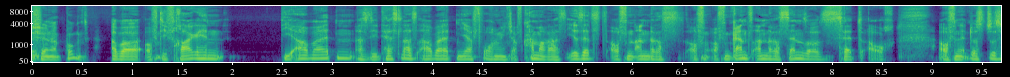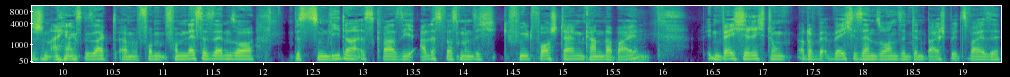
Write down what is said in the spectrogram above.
Schöner Punkt. Aber auf die Frage hin, die arbeiten, also die Teslas arbeiten ja vorrangig auf Kameras. Ihr setzt auf ein anderes, auf, auf ein ganz anderes Sensorset auch. Auf eine, du hast ja schon eingangs gesagt, ähm, vom, vom Nässe-Sensor bis zum LIDAR ist quasi alles, was man sich gefühlt vorstellen kann dabei. Mhm in welche Richtung oder welche Sensoren sind denn beispielsweise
